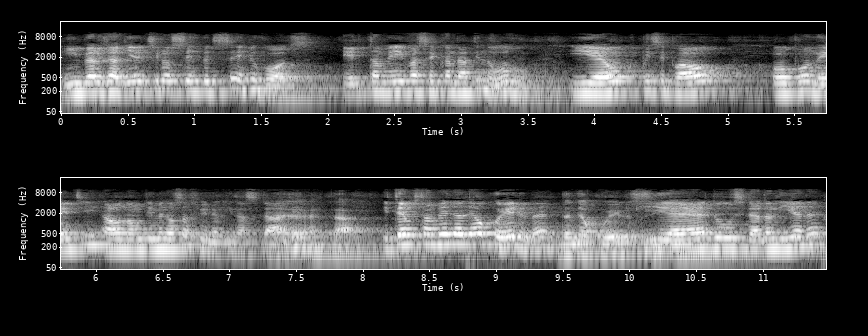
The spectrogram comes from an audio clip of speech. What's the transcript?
E em Belo Jardim ele tirou cerca de 6 mil votos. Ele também vai ser candidato de novo. E é o principal oponente ao nome de Mendonça Filho aqui na cidade. É verdade. E temos também Daniel Coelho, né? Daniel Coelho, sim. Que é do Cidadania, né?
